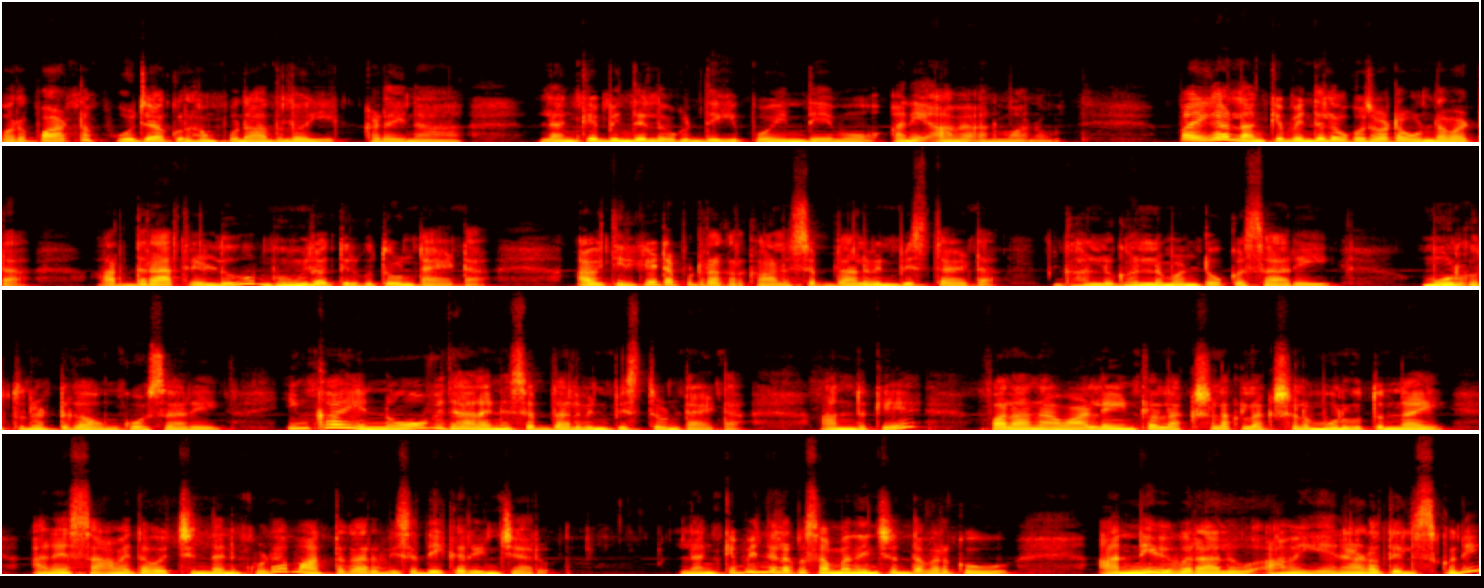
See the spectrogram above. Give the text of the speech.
పొరపాటున పూజాగృహం పునాదులో ఎక్కడైనా లంకె బిందెలో ఒకటి దిగిపోయిందేమో అని ఆమె అనుమానం. పైగా లంకె బిందెలు ఒకచోట ఉండవట. అర్ధరాత్రిళ్ళు భూమిలో తిరుగుతూ ఉంటాయట అవి తిరిగేటప్పుడు రకరకాల శబ్దాలు వినిపిస్తాయట. గల్లు గల్లుమంటూ ఒకసారి మూలుగుతున్నట్టుగా ఇంకోసారి ఇంకా ఎన్నో విధాలైన శబ్దాలు వినిపిస్తుంటాయట. అందుకే ఫలానా వాళ్ళ ఇంట్లో లక్షలకు లక్షలు మూలుగుతున్నాయి అనే సామెత వచ్చిందని కూడా మా అత్తగారు విశదీకరించారు. లంకె బిందెలకు సంబంధించినంత వరకు అన్ని వివరాలు ఆమె ఏనాడో తెలుసుకుని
